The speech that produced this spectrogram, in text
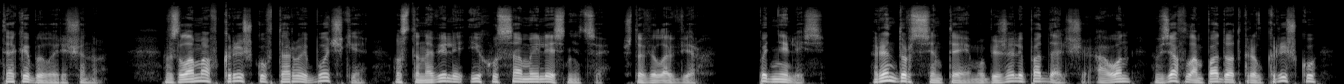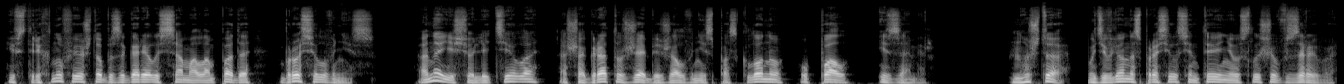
Так и было решено. Взломав крышку второй бочки, установили их у самой лестницы, что вела вверх. Поднялись. Рендор с Синтеем убежали подальше, а он, взяв лампаду, открыл крышку и, встряхнув ее, чтобы загорелась сама лампада, бросил вниз. Она еще летела, а Шаграт уже бежал вниз по склону, упал и замер. «Ну что?» — удивленно спросил Синтея, не услышав взрыва.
